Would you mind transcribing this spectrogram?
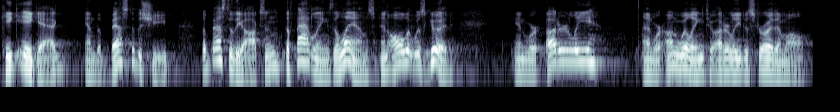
King Agag and the best of the sheep, the best of the oxen, the fatlings, the lambs, and all that was good and were utterly and were unwilling to utterly destroy them all.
